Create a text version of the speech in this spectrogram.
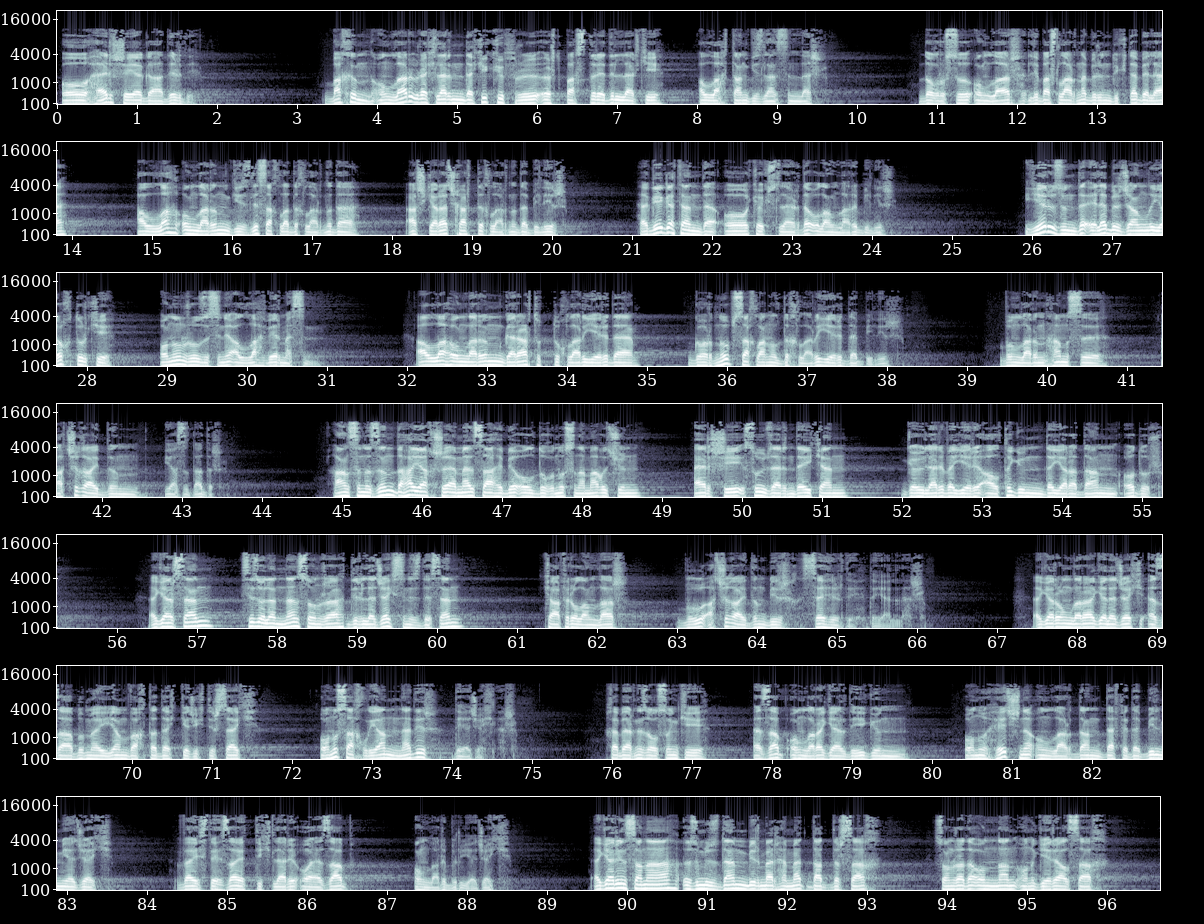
O, hər şeyə qadirdir. Baxın, onlar ürəklərindəki küfrü örtbasdır edirlər ki, Allahdan gizlənsinlər. Doğrusu, onlar libaslarına büründükdə belə, Allah onların gizli saxladıqlarını da, aşkara çıxartdıqlarını da bilir. Həqiqətən də O, kökslərdə olanları bilir. Yer üzündə elə bir canlı yoxdur ki, onun ruzisini Allah verməsin. Allah onların qərar tutduqları yeri də, qorunub saxlanıldıqları yeri də bilir. Bunların hamısı açıq aydın yazıdadır. Hansınızın daha yaxşı əməl sahibi olduğunu sınamaq üçün ərşi su üzərindəykən göyləri və yeri altı gündə yaradan odur. Əgər sən, siz öləndən sonra diriləcəksiniz desən, kafir olanlar, bu açıq aydın bir sehirdir, deyərlər. Əgər onlara gələcək əzabı müəyyən vaxta dək gecikdirsək, onu saxlayan nədir, deyəcəklər. Xəbəriniz olsun ki, əzab onlara gəldiyi gün, onu heç nə onlardan dəf edə bilməyəcək və istehza etdikləri o əzab onları bürüyəcək. Əgər insana özümüzdən bir mərhəmət daddırsaq, sonra da ondan onu geri alsaq,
